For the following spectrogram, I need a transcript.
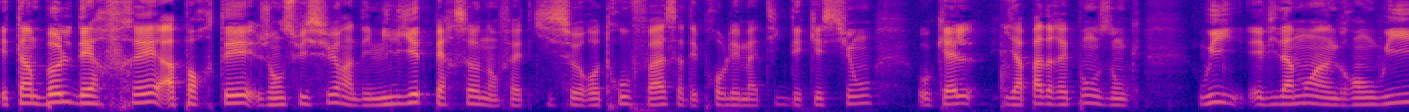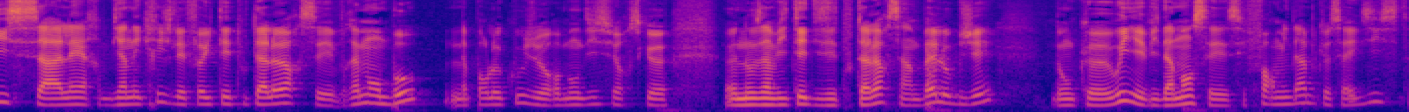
est un bol d'air frais apporté, j'en suis sûr, à des milliers de personnes en fait qui se retrouvent face à des problématiques, des questions auxquelles il n'y a pas de réponse. Donc oui, évidemment, un grand oui, ça a l'air bien écrit, je l'ai feuilleté tout à l'heure, c'est vraiment beau. Là, pour le coup, je rebondis sur ce que euh, nos invités disaient tout à l'heure, c'est un bel objet. Donc euh, oui, évidemment, c'est formidable que ça existe.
